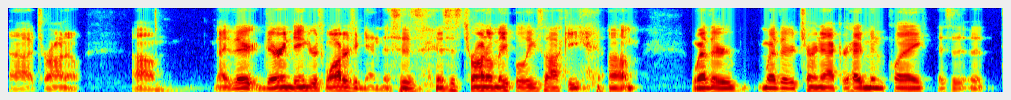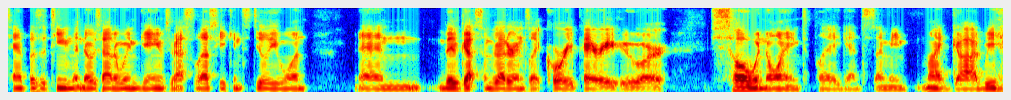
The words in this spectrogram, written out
uh, Toronto. Um, they're they're in dangerous waters again. This is this is Toronto Maple Leafs hockey. Um, whether whether Cernak or Hedman play, this is uh, Tampa's a team that knows how to win games. Vasilevskiy can steal you one, and they've got some veterans like Corey Perry who are so annoying to play against. I mean, my God, we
